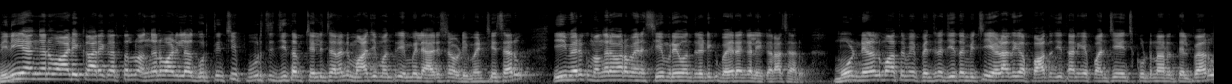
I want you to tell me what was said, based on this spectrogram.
మినీ అంగన్వాడీ కార్యకర్తలను అంగన్వాడీలా గుర్తించి పూర్తి జీతం చెల్లించాలని మాజీ మంత్రి ఎమ్మెల్యే హరీష్ రావు డిమాండ్ చేశారు. ఈ మేరకు మంగళవారం ఆయన సీఎం రేవంత్ రెడ్డికి బహిరంగ లేఖ రాశారు. మూడు నెలలు మాత్రమే పెంచిన జీతం ఇచ్చి ఏడాదిగా పాత జీతానికి పనిచేయించుకుంటున్నారని తెలిపారు.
